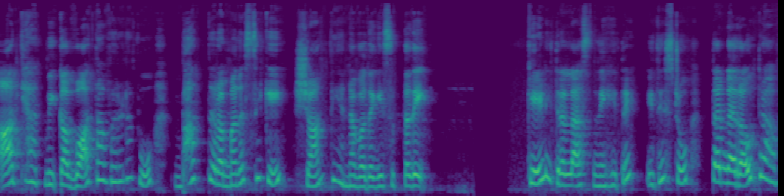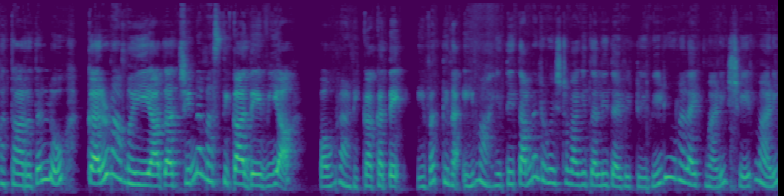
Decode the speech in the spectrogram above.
ಆಧ್ಯಾತ್ಮಿಕ ವಾತಾವರಣವು ಭಕ್ತರ ಮನಸ್ಸಿಗೆ ಶಾಂತಿಯನ್ನು ಒದಗಿಸುತ್ತದೆ. ಕೇಳಿದ್ರಲ್ಲ ಸ್ನೇಹಿತರೆ, ಇದಿಷ್ಟು ತನ್ನ ರೌದ್ರ ಅವತಾರದಲ್ಲೂ ಕರುಣಾಮಯಿಯಾದ ಚಿನ್ನಮಸ್ತಿಕಾ ದೇವಿಯ ಪೌರಾಣಿಕ ಕತೆ. ಇವತ್ತಿನ ಈ ಮಾಹಿತಿ ತಮ್ಮೆಲ್ಲರಿಗೂ ಇಷ್ಟವಾಗಿದ್ದಲ್ಲಿ ದಯವಿಟ್ಟು ಈ ವಿಡಿಯೋನ ಲೈಕ್ ಮಾಡಿ, ಶೇರ್ ಮಾಡಿ.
